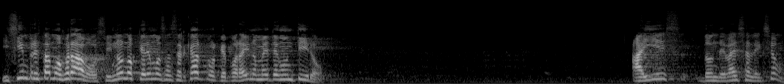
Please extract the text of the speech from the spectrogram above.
Y siempre estamos bravos y no nos queremos acercar porque por ahí nos meten un tiro. Ahí es donde va esa lección.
